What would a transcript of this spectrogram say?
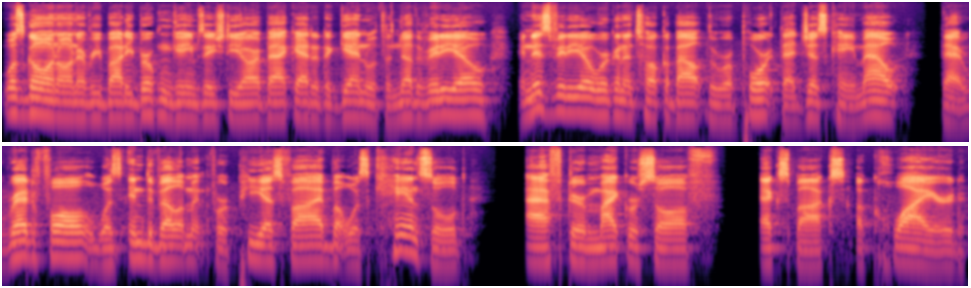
What's going on everybody? Broken Games HDR back at it again with another video. In this video, we're going to talk about the report that just came out that Redfall was in development for PS5 but was canceled after Microsoft Xbox acquired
